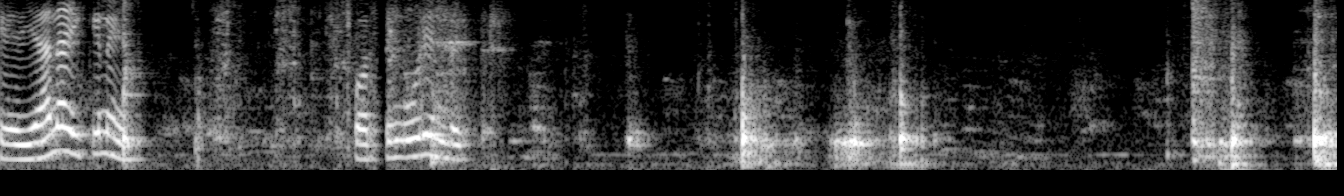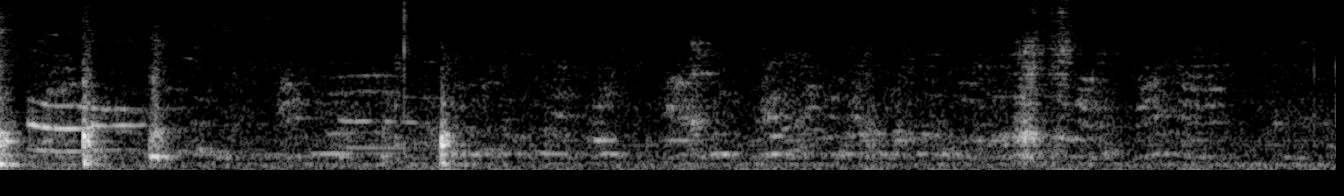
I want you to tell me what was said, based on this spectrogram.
കഴിയാനായിക്കണേ കുറച്ചും കൂടി ഉണ്ട് ആ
